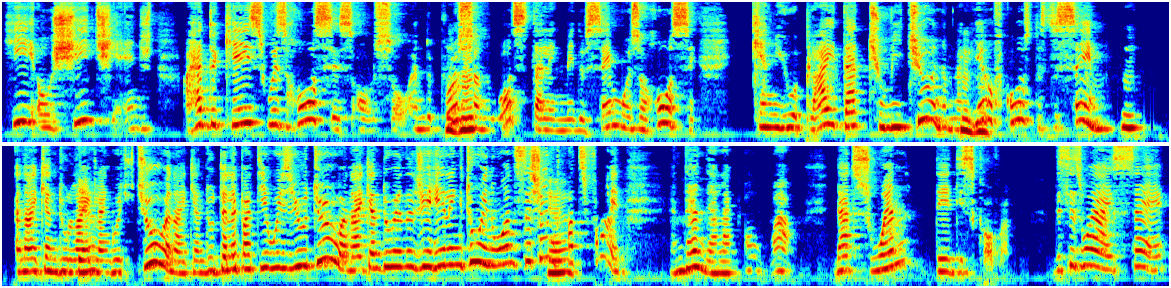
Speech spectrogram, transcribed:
He or she changed. I had the case with horses also, and the mm-hmm. person mm-hmm. was telling me the same with a horse can you apply that to me too? And I'm like, mm-hmm. yeah, of course, that's the same. Mm-hmm. And I can do light yeah. language too, and I can do telepathy with you too, and I can do energy healing too in one session. Yeah. That's fine. And then they're like, oh, wow. That's when they discover. This is why I say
